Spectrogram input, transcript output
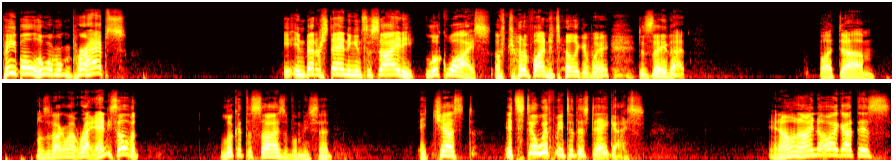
people who were perhaps in better standing in society, look wise. I was trying to find a delicate way to say that. But um, what was I talking about? Right, Andy Sullivan. Look at the size of him, he said. It just, it's still with me to this day, guys. You know, and I know I got this,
